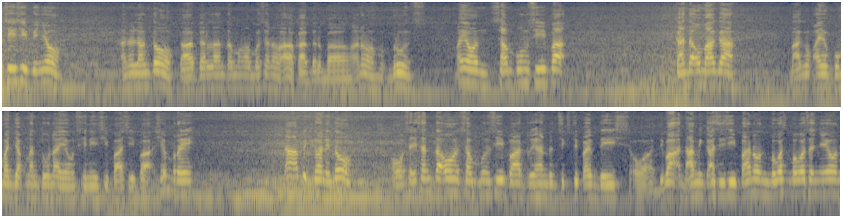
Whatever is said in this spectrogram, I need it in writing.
kasi isipin nyo, ano lang to, copper lang to mga boss ano, ah, copper bang, ano, bronze. Ngayon, sampung sipa kada umaga bago kayo pumadyak ng tunay yung sinisipa-sipa. Siyempre, naapektuhan ito. O sa isang taon, 10 sipa, 365 days. O, ah, di ba? Ang daming kasi sipa nun. Bawas-bawasan nyo yun.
